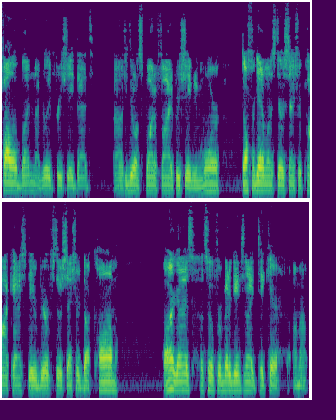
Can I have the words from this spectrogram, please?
follow button. I'd really appreciate that. Uh, if you do it on Spotify, I'd appreciate it even more. Don't forget, I'm on the Steelers Sanctuary podcast, David Beer from. All right, guys, let's hope for a better game tonight. Take care. I'm out.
